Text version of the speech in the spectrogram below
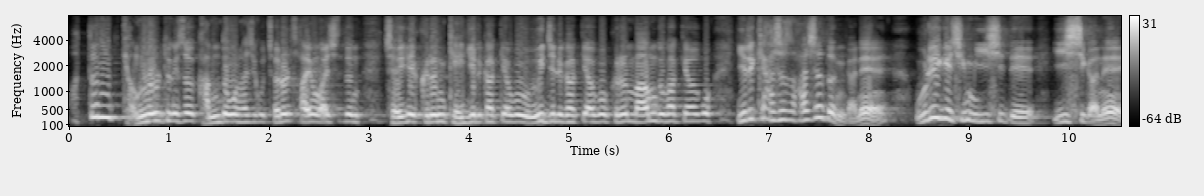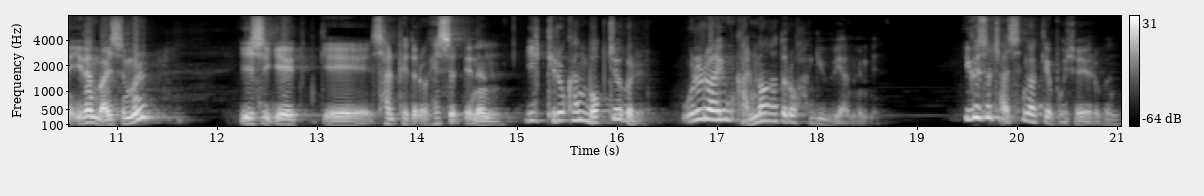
어떤 경로를 통해서 감동을 하시고 저를 사용하시든 저에게 그런 계기를 갖게 하고 의지를 갖게 하고 그런 마음도 갖게 하고 이렇게 하셔서 하셔든 간에 우리에게 지금 이 시대 이 시간에 이런 말씀을 이 시기에 살피도록 했을 때는 이 기록한 목적을 우리로 하여금 갈망하도록 하기 위함입니다. 이것을 잘 생각해 보셔요, 여러분.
